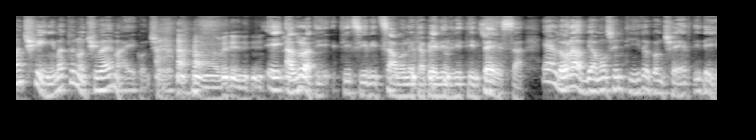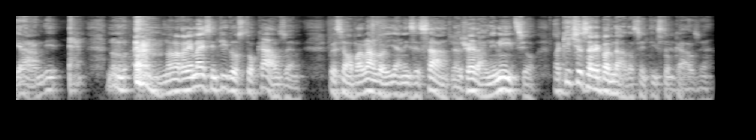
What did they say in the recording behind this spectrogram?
Mancini, ma tu non ci vai mai ai concerti? Ah, vedi? E allora ti, ti si rizzavano i capelli dritti in testa. E allora abbiamo sentito i concerti dei grandi. Non, non avrei mai sentito Stockhausen, perché stiamo parlando degli anni 60, Certo. c'era all'inizio. Ma chi ci sarebbe andato a sentire Stockhausen?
